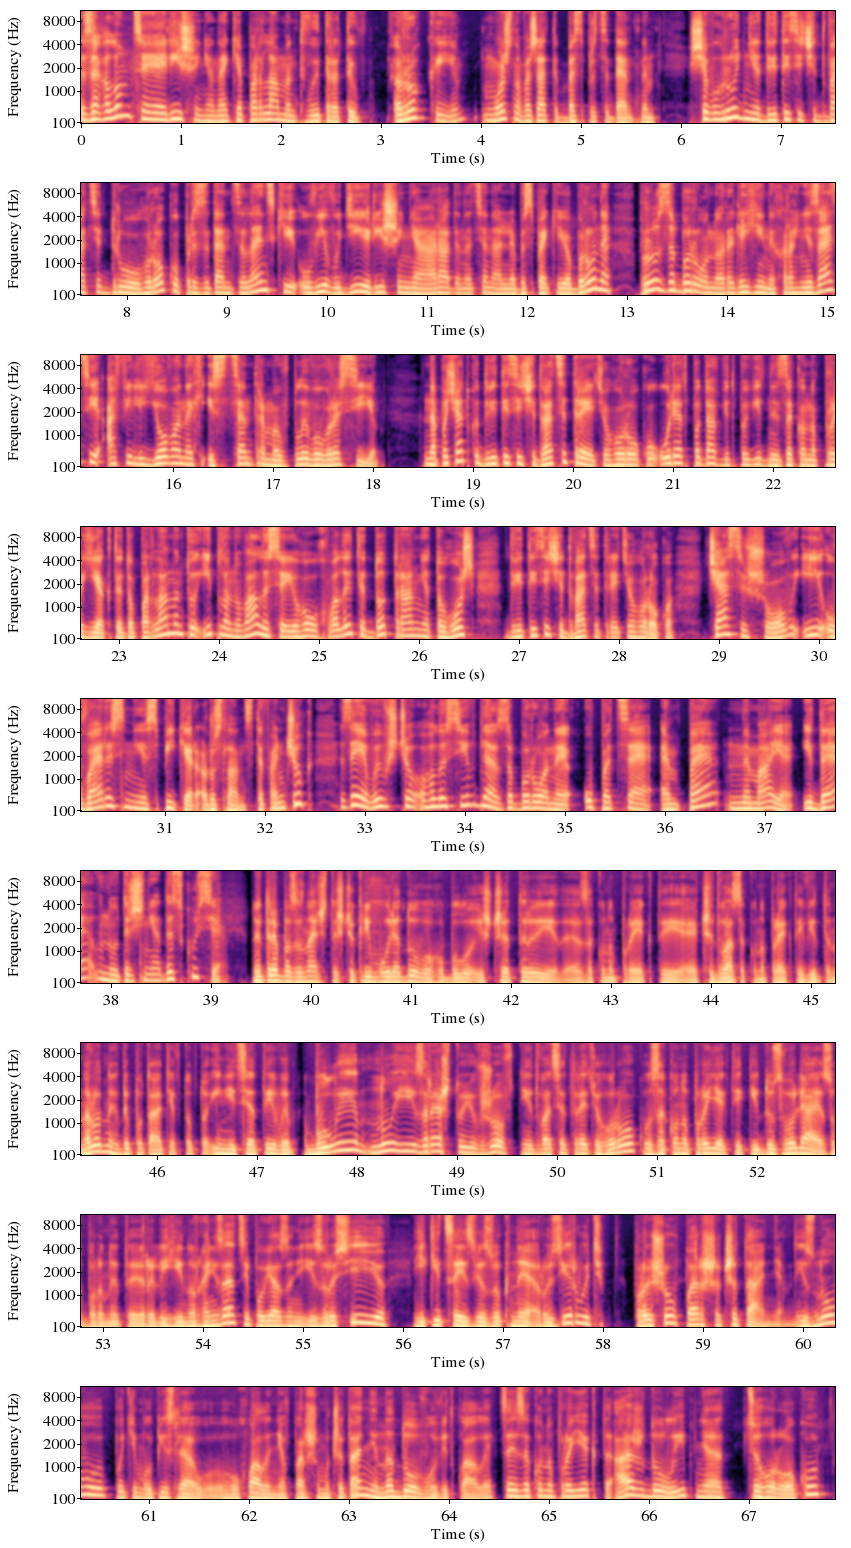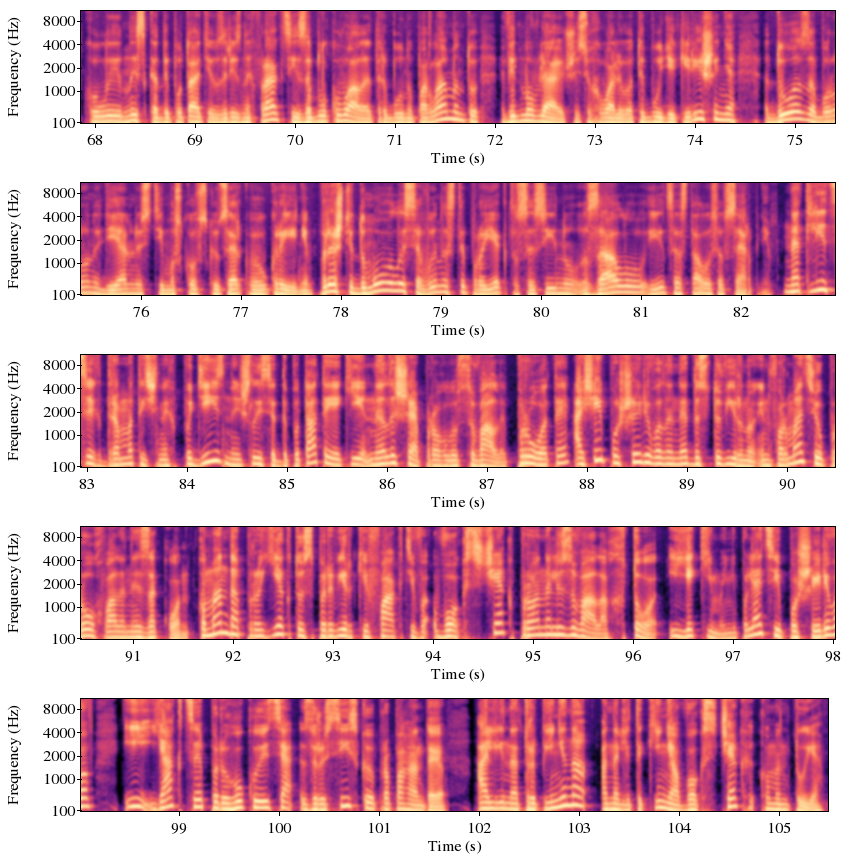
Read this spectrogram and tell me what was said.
Загалом це рішення, на яке парламент витратив роки, можна вважати безпрецедентним. Ще в грудні 2022 року президент Зеленський увів у дію рішення Ради національної безпеки і оборони про заборону релігійних організацій, афілійованих із центрами впливу в Росії. На початку 2023 року уряд подав відповідний законопроєкт до парламенту і планувалося його ухвалити до травня того ж 2023 року. Час ішов, і у вересні спікер Руслан Стефанчук заявив, що голосів для заборони УПЦ МП немає. Іде внутрішня дискусія. Ну і треба зазначити, що крім урядового було іще три е, законопроекти е, чи два законопроекти від народних депутатів, тобто ініціативи були. Ну і зрештою, в жовтні 23-го року законопроєкт, який дозволяє заборонити релігійні організації, пов'язані із Росією, які цей зв'язок не розірвуть. Пройшов перше читання, і знову потім, опісля ухвалення в першому читанні, надовго відклали цей законопроєкт аж до липня цього року, коли низка депутатів з різних фракцій заблокували трибуну парламенту, відмовляючись ухвалювати будь-які рішення до заборони діяльності Московської церкви в Україні. Врешті домовилися винести проєкт у сесійну залу, і це сталося в серпні. На тлі цих драматичних подій знайшлися депутати, які не лише проголосували проти, а ще й поширювали недостовірну інформацію про ухвалений закон. Команда проєкту з перевірки фактів VoxCheck проаналізувала, хто і які маніпуляції поширював, і як це перегукується з російською пропагандою. Аліна Тропініна, аналітикиня VoxCheck, коментує.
